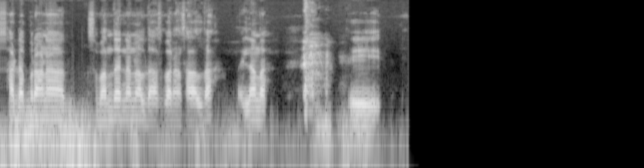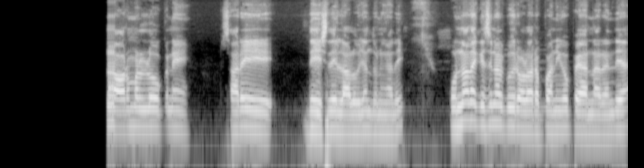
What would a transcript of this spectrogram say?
ਸਾਡਾ ਪੁਰਾਣਾ ਸਬੰਧ ਹੈ ਇਹਨਾਂ ਨਾਲ 10-12 ਸਾਲ ਦਾ ਪਹਿਲਾਂ ਦਾ ਤੇ ਨਾਰਮਲ ਲੋਕ ਨੇ ਸਾਰੇ ਦੇਸ਼ ਦੇ ਲਾ ਲਓ ਜਾਂ ਦੁਨੀਆ ਦੇ ਉਹਨਾਂ ਦਾ ਕਿਸੇ ਨਾਲ ਕੋਈ ਰੌਲਾ ਰੱਪਾ ਨਹੀਂ ਉਹ ਪਿਆਰ ਨਾਲ ਰਹਿੰਦੇ ਆ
